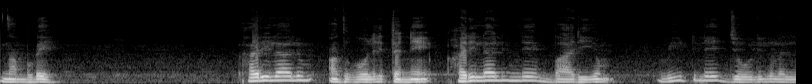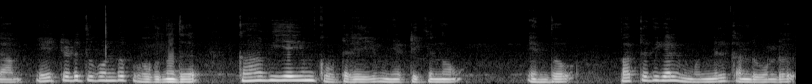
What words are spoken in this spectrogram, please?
നമ്മുടെ ഹരിലാലും അതുപോലെ തന്നെ ഹരിലാലിന്റെ ഭാര്യയും വീട്ടിലെ ജോലികളെല്ലാം ഏറ്റെടുത്തുകൊണ്ട് പോകുന്നത് കാവ്യയെയും കൂട്ടരെയും ഞെട്ടിക്കുന്നു. എന്തോ പദ്ധതികൾ മുന്നിൽ കണ്ടുകൊണ്ട്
